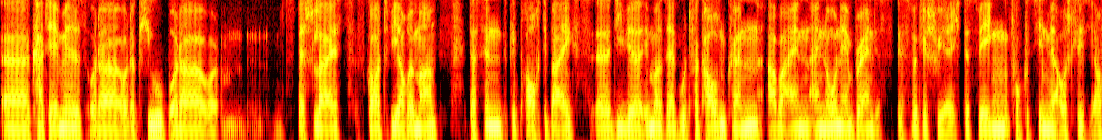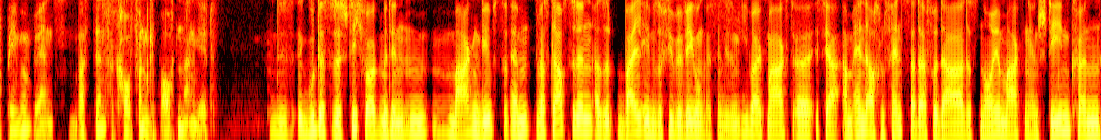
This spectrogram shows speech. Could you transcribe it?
äh, KTM ist oder, oder Cube oder, oder Specialized, Scott, wie auch immer. Das sind gebrauchte Bikes, äh, die wir immer sehr gut verkaufen können. Aber ein, ein No-Name-Brand ist, ist wirklich schwierig. Deswegen fokussieren wir ausschließlich auf Premium-Brands, was den Verkauf von Gebrauchten angeht. Das gut, dass du das Stichwort mit den Marken gibst. Ähm, was glaubst du denn, also weil eben so viel Bewegung ist in diesem E-Bike-Markt, äh, ist ja am Ende auch ein Fenster dafür da, dass neue Marken entstehen können.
